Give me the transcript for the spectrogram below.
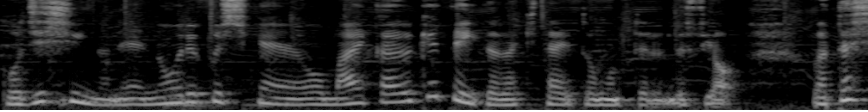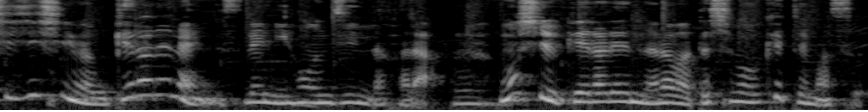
ご自身がね、能力試験を毎回受けていただきたいと思ってるんですよ。私自身は受けられないんですね、日本人だから。もし受けられるなら私も受けてます。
